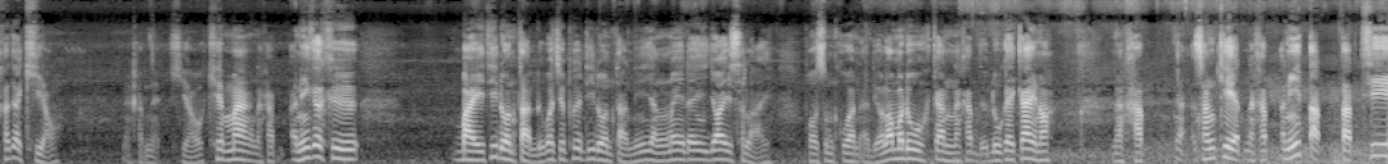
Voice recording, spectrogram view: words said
เขาจะเขียว นะครับเนี่ยเขียวเข้มมากนะครับ อันนี้ก็คือใบที่โดนตัดหรือว่าเชื้อพืชที่โดนตัดนี้ยังไม่ได้ย่อยสลาย พอสมควรอะเดี๋ยวเรามาดูกันนะครับ เดี๋ยวดูใกล้ๆเนาะนะครับเนี่ยสังเกตนะครับ อันนี้ตัดตัดที่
